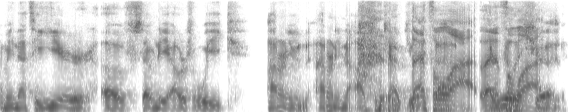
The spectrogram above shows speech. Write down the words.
I mean, that's a year of 70 hours a week I don't even. I don't even. I should calculate. That's that. That's a lot. That's really a lot. Should.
